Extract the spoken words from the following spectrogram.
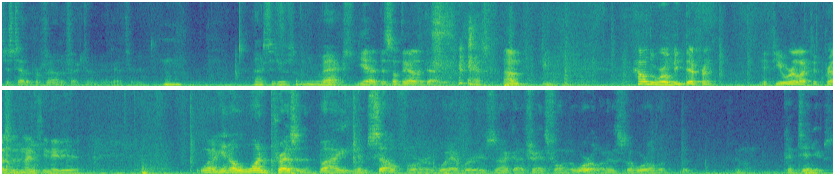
just had a profound effect on me, I gotta tell you. Max, did you have something you wanted? Max. Yeah, there's something I'd like to ask. Um, how would the world be different if you were elected president in 1988? Well, you know, one president by himself or whatever is not going to transform the world. I mean, this is a world that, that you know, continues.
